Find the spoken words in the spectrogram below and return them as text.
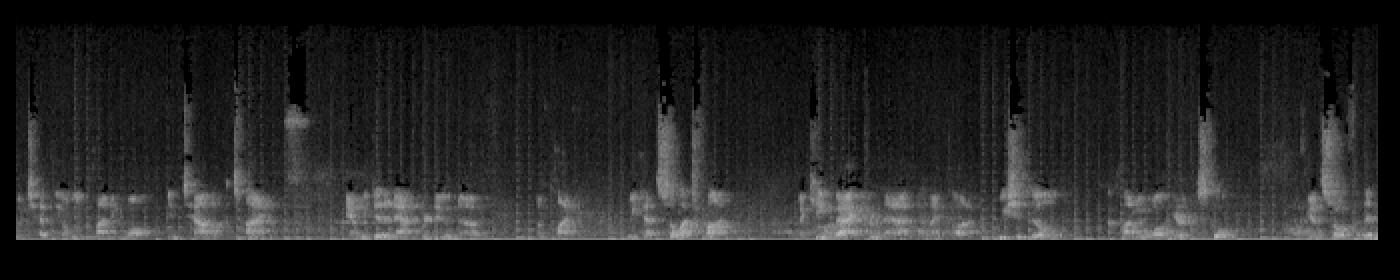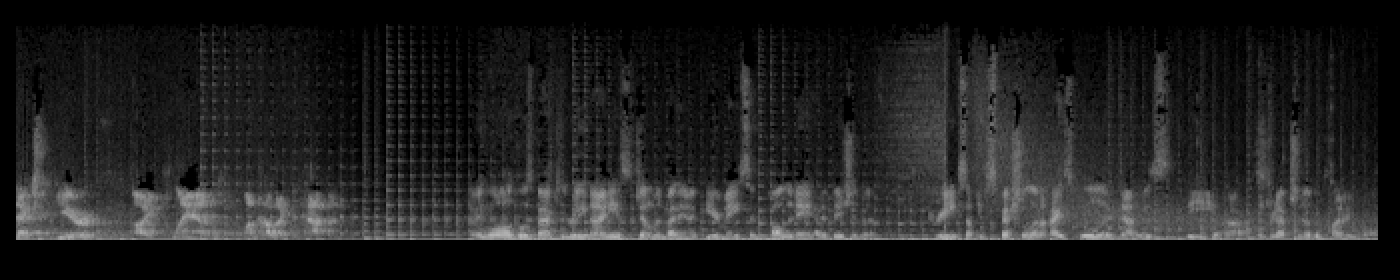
which had the only climbing wall in town at the time, and we did an afternoon of, of climbing. We had so much fun. I came back from that and I thought we should build a climbing wall here at the school. And so for the next year, I planned on how that could happen. Climbing wall goes back to the early 90s. A gentleman by the name of Peter Mason, Paul had a vision of creating something special in a high school, and that was the uh, introduction of the climbing wall,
